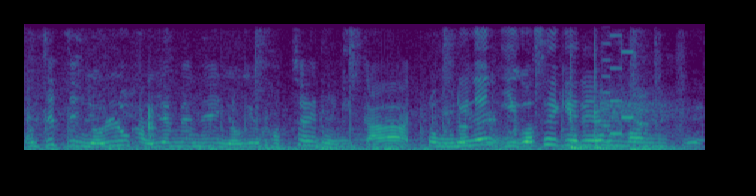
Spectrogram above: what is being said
어쨌든 여기로 가려면은 여기를 거쳐야 되니까. 그럼 우리는 이거 세 개를 한번 구해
